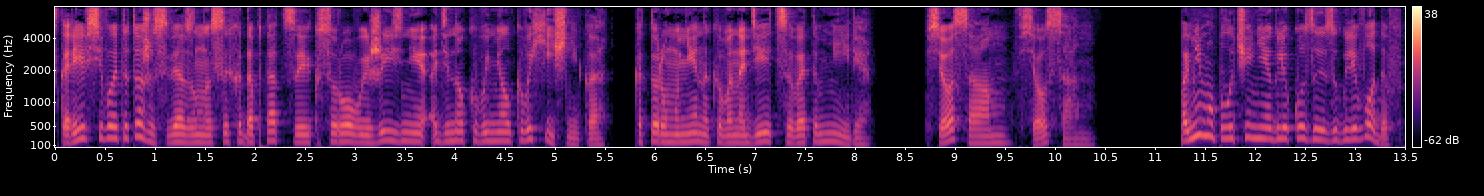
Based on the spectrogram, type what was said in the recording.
Скорее всего, это тоже связано с их адаптацией к суровой жизни одинокого мелкого хищника, которому не на кого надеяться в этом мире. Все сам, все сам. Помимо получения глюкозы из углеводов,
